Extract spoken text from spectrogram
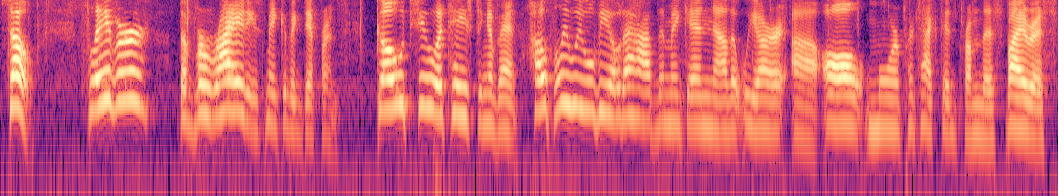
So, flavor, the varieties make a big difference. Go to a tasting event. Hopefully, we will be able to have them again now that we are uh, all more protected from this virus.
